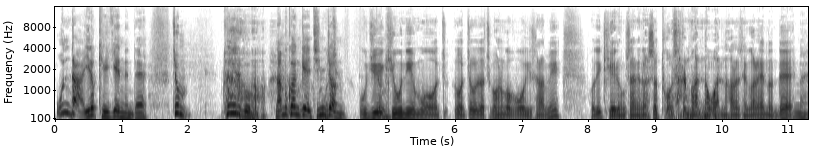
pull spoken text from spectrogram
온다 이렇게 얘기했는데 좀 통일부, 남북관계 진전. 우주 의 기운이 뭐 어쩌고 저쩌고 하는 거 보고 이 사람이 어디 계룡산에 가서 도사를 만나고 왔나 하는 생각을 했는데 네.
